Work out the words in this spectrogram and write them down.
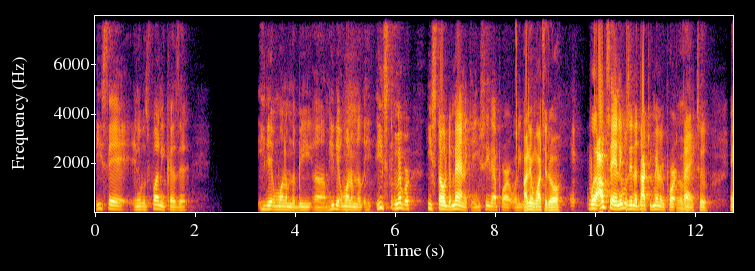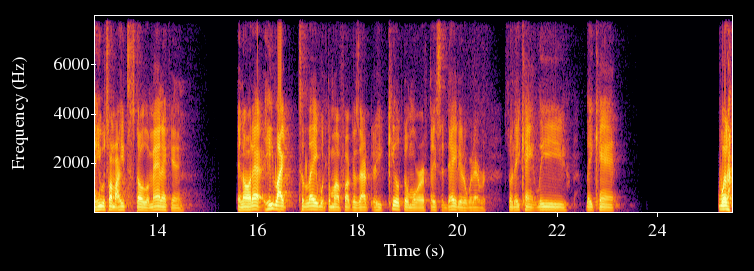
He said, and it was funny because it he didn't want them to be. Um, he didn't want them to. He, he remember he stole the mannequin. You see that part when he. Was I didn't watch it at all. Well, I'm saying it was in the documentary part Oh. thing too, and he was talking about he stole a mannequin and all that. He liked to lay with the motherfuckers after he killed them, or if they sedated or whatever, so they can't leave. They can't. What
